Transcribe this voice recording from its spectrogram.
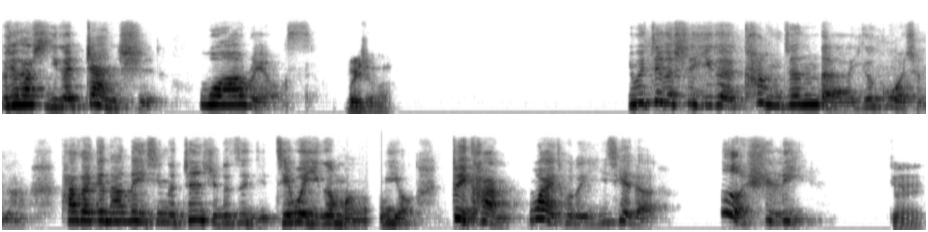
我觉得他是一个战士，warriors。为什么？因为这个是一个抗争的一个过程啊，他在跟他内心的真实的自己结为一个盟友，对抗外头的一切的恶势力。对，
